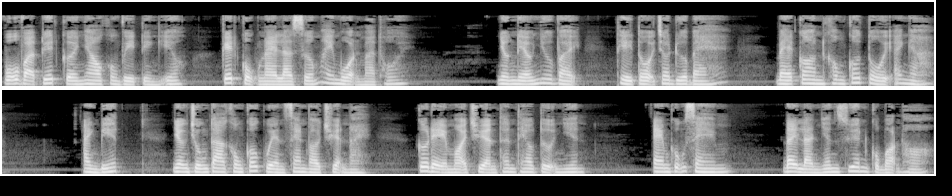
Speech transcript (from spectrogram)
Vũ và Tuyết cưới nhau không vì tình yêu, kết cục này là sớm hay muộn mà thôi. Nhưng nếu như vậy, thì tội cho đứa bé Bé con không có tội anh à. Anh biết, nhưng chúng ta không có quyền xen vào chuyện này. Cứ để mọi chuyện thân theo tự nhiên. Em cũng xem, đây là nhân duyên của bọn họ.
